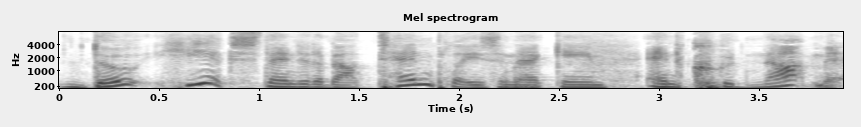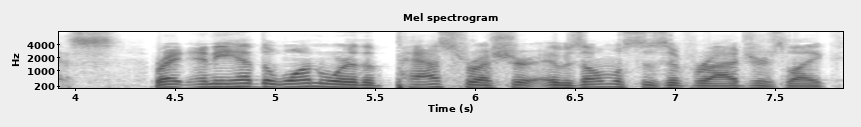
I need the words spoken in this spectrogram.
Though he extended about ten plays in that game and could not miss. Right, and he had the one where the pass rusher. It was almost as if Rodgers like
